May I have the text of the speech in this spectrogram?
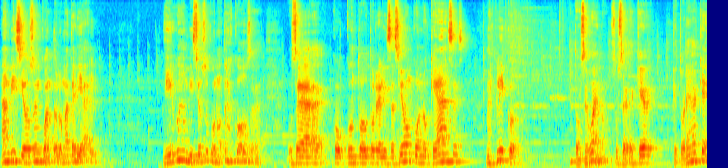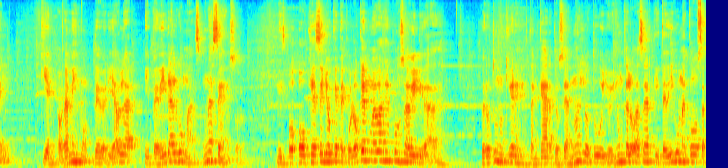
ambicioso en cuanto a lo material. Virgo es ambicioso con otras cosas. O sea, con, tu autorrealización, con lo que haces. ¿Me explico? Entonces, bueno, sucede que, que tú eres aquel quien ahora mismo debería hablar y pedir algo más, un ascenso, o, o qué sé yo, que te coloque nuevas responsabilidades pero tú no quieres estancarte, o sea, no es lo tuyo y nunca lo va a hacer. Y te digo una cosa,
